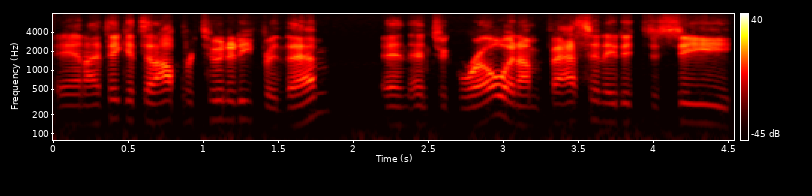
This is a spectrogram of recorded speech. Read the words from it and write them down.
and I think it's an opportunity for them and, and to grow. And I'm fascinated to see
